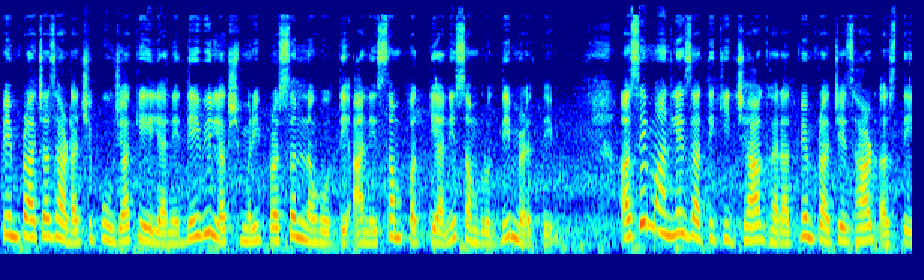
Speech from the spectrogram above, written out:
पिंपळाच्या झाडाची पूजा केल्याने देवी लक्ष्मी प्रसन्न होते आणि संपत्ती आणि समृद्धी मिळते. असे मानले जाते की ज्या घरात पिंपळाचे झाड असते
